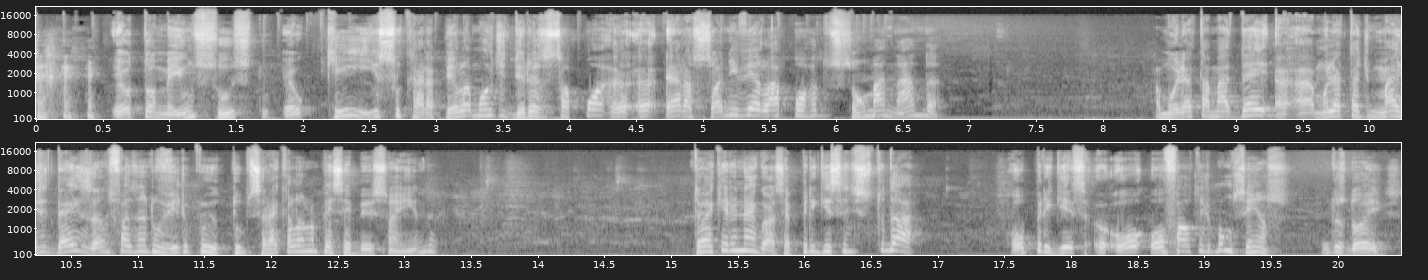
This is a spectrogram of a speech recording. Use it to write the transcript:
Eu tomei um susto. Eu, que isso, cara? Pelo amor de Deus, era só, era só nivelar a porra do som, mas nada. A mulher tá, mais dez- a mulher tá de mais de 10 anos fazendo vídeo pro YouTube. Será que ela não percebeu isso ainda? Então é aquele negócio, é preguiça de estudar. Ou preguiça, ou, ou falta de bom senso. Um dos dois.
